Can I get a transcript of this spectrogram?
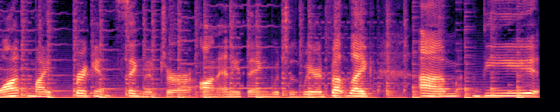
want my freaking signature on anything, which is weird, but like, um, the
